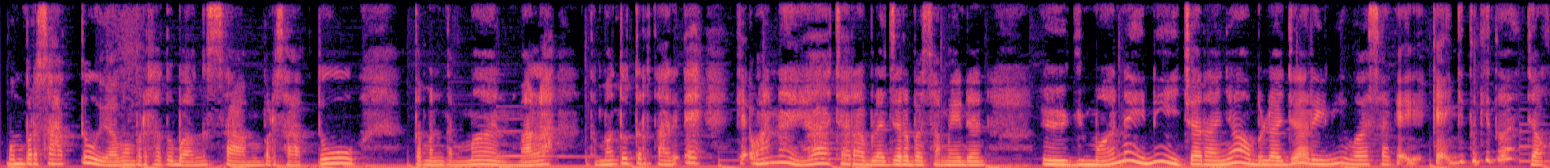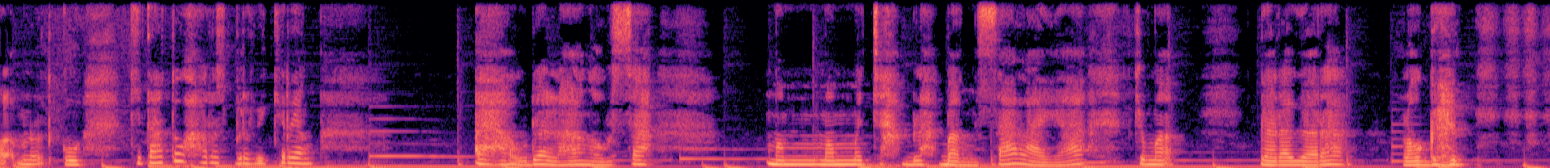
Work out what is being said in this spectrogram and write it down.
mempersatu ya mempersatu bangsa mempersatu teman-teman. Malah teman tuh tertarik eh kayak mana ya cara belajar bahasa Medan? Eh gimana ini caranya belajar ini bahasa? Kayak kayak gitu gitu aja kalau menurutku. Kita tuh harus berpikir yang ah udahlah nggak usah mem memecah belah bangsa lah ya. Cuma gara-gara logat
